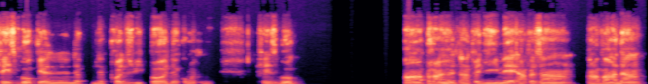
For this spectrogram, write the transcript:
Facebook ne, ne, produit pas de contenu. Facebook emprunte entre guillemets en faisant en vendant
